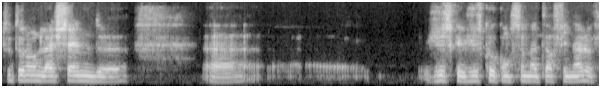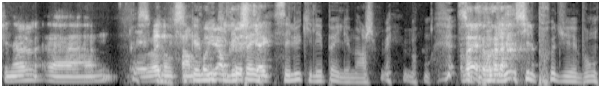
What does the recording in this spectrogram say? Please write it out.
tout au long de la chaîne de, euh, jusqu'au consommateur final au final. Euh, et ouais, donc c'est un produit en plus. C'est lui qui les paye les marges, mais bon, si, le produit est bon.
